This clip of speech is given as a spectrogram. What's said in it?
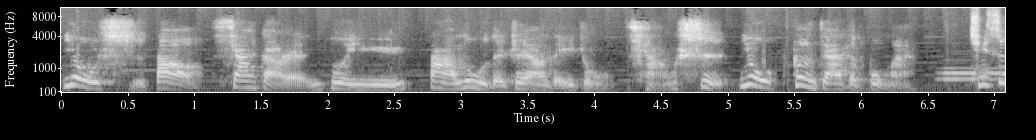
又使到香港人对于大陆的这样的一种强势又更加的不满。其实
